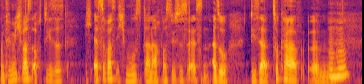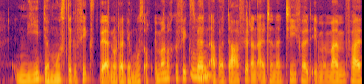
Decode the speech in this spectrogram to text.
Und für mich war es auch dieses, ich esse was, ich muss danach was Süßes essen. Also dieser Zucker. Ähm, mhm nie, der musste gefixt werden oder der muss auch immer noch gefixt mhm. werden, aber dafür dann alternativ halt eben in meinem Fall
